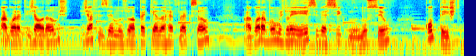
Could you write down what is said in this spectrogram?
Agora que já oramos, já fizemos uma pequena reflexão. Agora vamos ler esse versículo no seu contexto.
